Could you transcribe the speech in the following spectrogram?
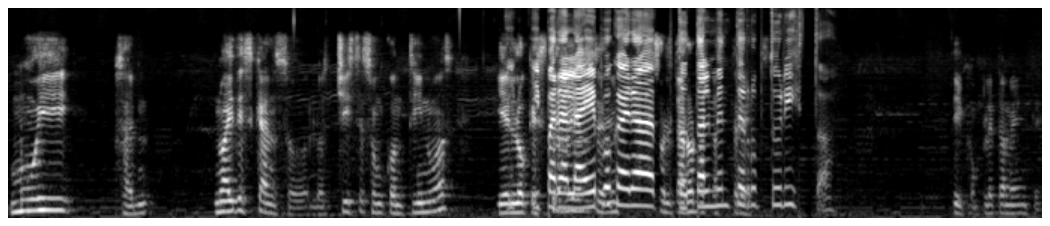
Muy. O sea, no hay descanso. Los chistes son continuos. Y en lo que y para la época era totalmente rupturista Sí, completamente.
